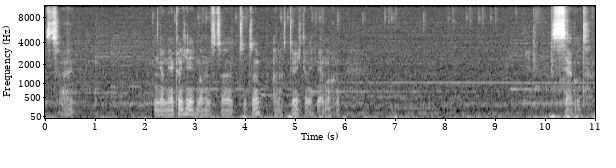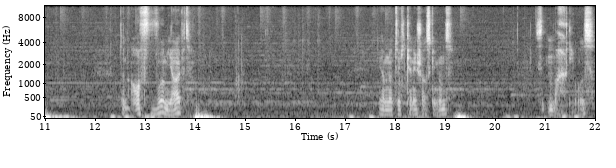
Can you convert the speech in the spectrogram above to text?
Zwei. Ja, mehr kann ich hier nicht machen. Zwei, zwei, zwei. Ah, natürlich kann ich mehr machen. Sehr gut. Dann auf Wurmjagd. Die haben natürlich keine Chance gegen uns. Sind machtlos.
